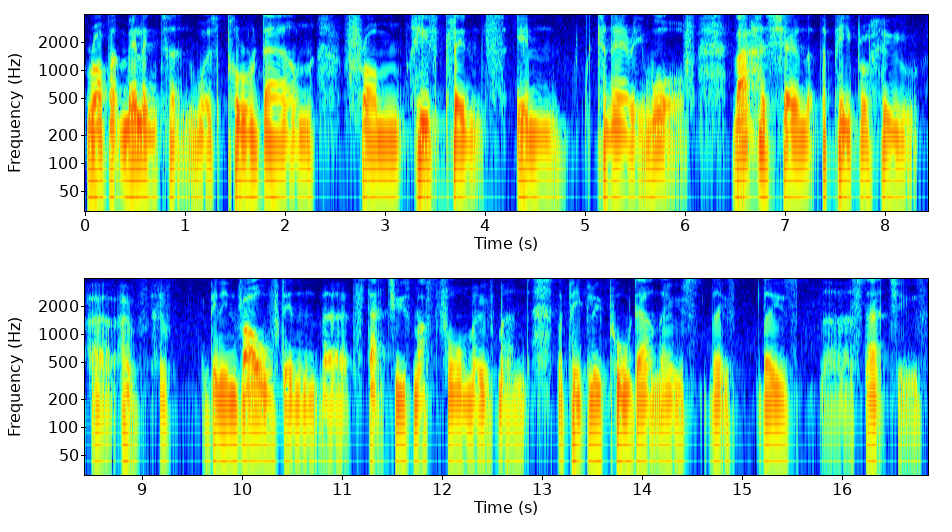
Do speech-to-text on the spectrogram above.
Robert Milligan was pulled down from his plinth in Canary Wharf, that has shown that the people who uh, have, have been involved in the statues must fall movement, the people who pull down those those those uh, statues,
